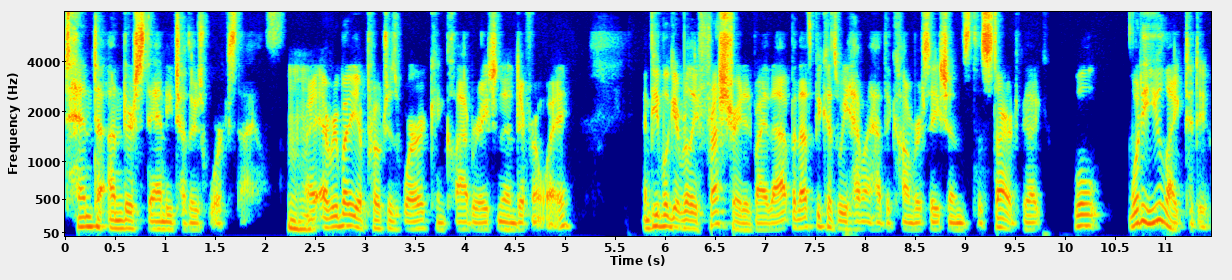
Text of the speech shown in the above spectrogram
tend to understand each other's work styles. Mhm. Right? Everybody approaches work and collaboration in a different way. And people get really frustrated by that, but that's because we haven't had the conversations to start to be like, well, what do you like to do?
